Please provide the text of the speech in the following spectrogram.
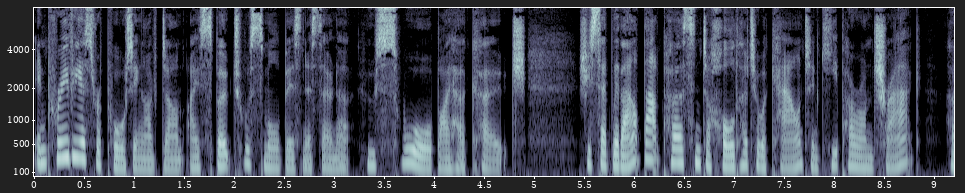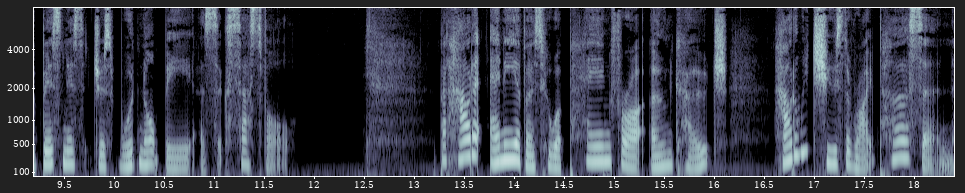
In previous reporting I've done, I spoke to a small business owner who swore by her coach. She said without that person to hold her to account and keep her on track, her business just would not be as successful. But how do any of us who are paying for our own coach, how do we choose the right person?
